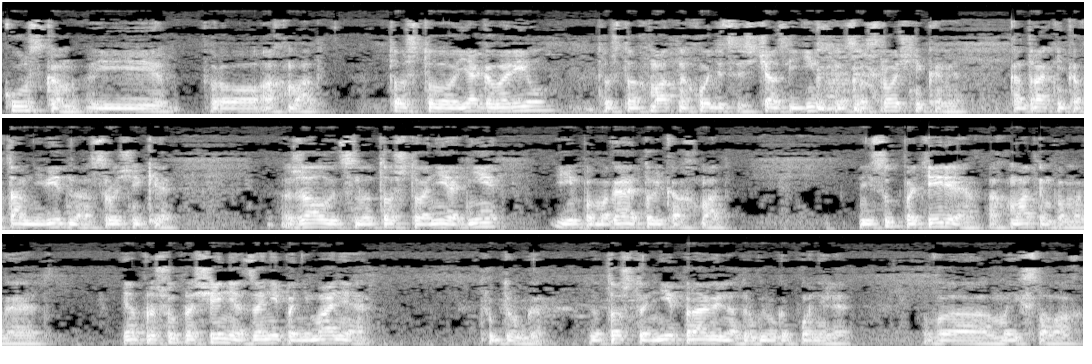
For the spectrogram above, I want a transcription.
Курском и про Ахмат. То, что я говорил, то, что Ахмат находится сейчас единственным со срочниками, контрактников там не видно, срочники жалуются на то, что они одни, и им помогает только Ахмат. Несут потери, Ахмат им помогает. Я прошу прощения за непонимание друг друга за то, что неправильно друг друга поняли в моих словах.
